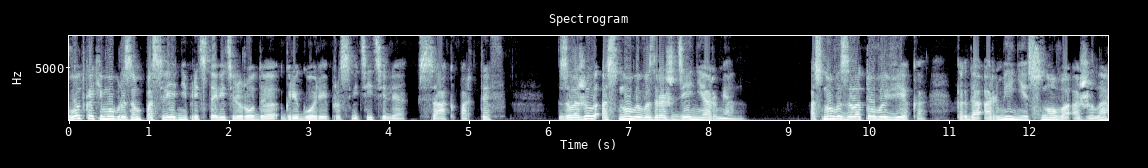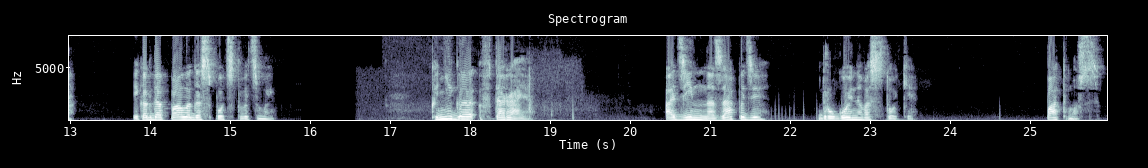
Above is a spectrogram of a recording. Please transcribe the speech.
Вот каким образом последний представитель рода Григория Просветителя Саак Партеф заложил основы возрождения армян, основы Золотого века, когда Армения снова ожила и когда пало господство тьмы. Книга вторая. Один на западе, другой на востоке. Патмос.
